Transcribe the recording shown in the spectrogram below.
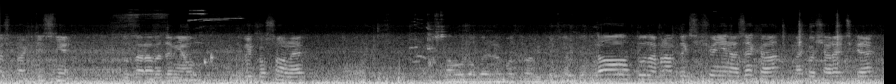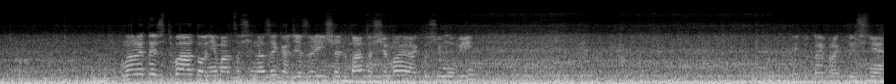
Już praktycznie tu zaraz będę miał wykoszone. Mało dobre roboty robi. No, tu naprawdę Krzysiu nie narzeka na kosiareczkę. No ale też dba, to nie ma co się narzekać. Jeżeli się dba, to się ma, jak to się mówi. I tutaj praktycznie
